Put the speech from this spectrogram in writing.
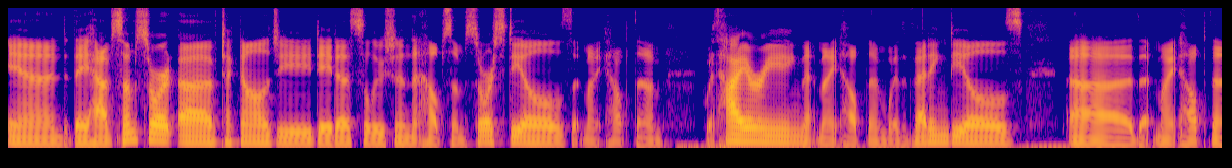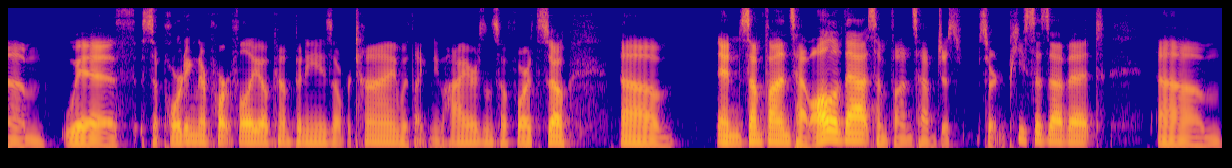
And they have some sort of technology data solution that helps them source deals, that might help them with hiring, that might help them with vetting deals, uh, that might help them with supporting their portfolio companies over time with like new hires and so forth. So, um, and some funds have all of that. Some funds have just certain pieces of it. Um,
